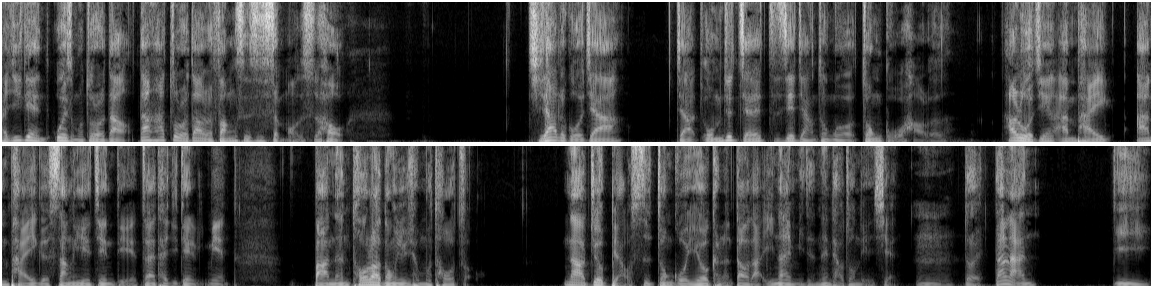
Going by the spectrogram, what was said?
台积电为什么做得到？当他做得到的方式是什么的时候，其他的国家，假我们就直接直接讲中国中国好了。他如果今天安排安排一个商业间谍在台积电里面，把能偷到的东西全部偷走，那就表示中国也有可能到达一纳米的那条终点线。嗯对，当然以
